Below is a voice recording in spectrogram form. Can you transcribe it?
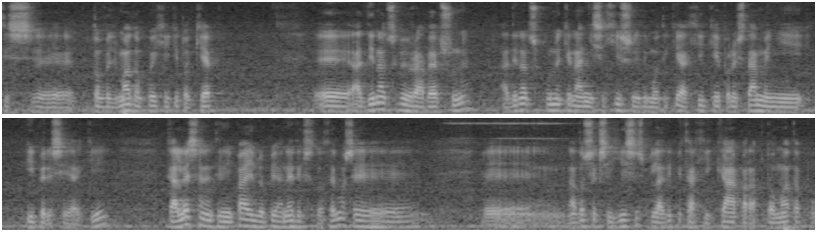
της, ε, των βελημάτων που είχε εκεί το ΚΕΠ, ε, αντί να τους επιβραβεύσουν, αντί να τους πούνε και να ανησυχήσουν η Δημοτική Αρχή και οι προϊστάμενοι υπηρεσιακοί, καλέσανε την υπάλληλη η οποία ανέδειξε το θέμα σε, ε, να δώσει εξηγήσεις, δηλαδή πειθαρχικά παραπτώματα που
